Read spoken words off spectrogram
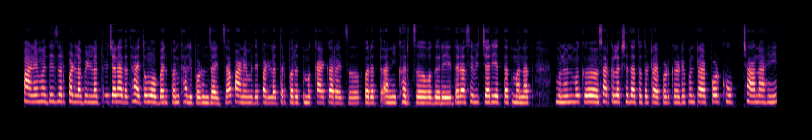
पाण्यामध्ये जर पडला बिडला तर त्याच्या नादात आहे तो मोबाईल पण खाली पडून जायचा. पाण्यामध्ये पडला तर परत मग काय करायचं? परत आणि खर्च वगैरे. तर असे विचार येतात मनात. म्हणून मग सारखं लक्ष जात होतं ट्रायपॉडकडे पण ट्रायपॉड खूप छान आहे.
